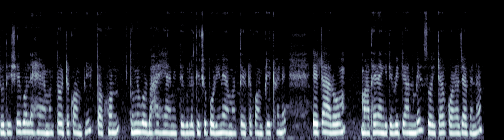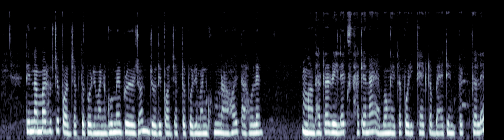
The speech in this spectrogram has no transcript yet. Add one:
যদি সে বলে হ্যাঁ আমার তো এটা কমপ্লিট তখন তুমি বলবা হ্যাঁ হ্যাঁ আমি তো এগুলো কিছু পড়ি পড়িনি, আমার তো এটা কমপ্লিট হয়নি। এটা আরও মাথায় নেগেটিভিটি আনবে সো এটা করা যাবে না। তিন নাম্বার হচ্ছে পর্যাপ্ত পরিমাণ ঘুমের প্রয়োজন। যদি পর্যাপ্ত পরিমাণ ঘুম না হয়, তাহলে মাথাটা রিল্যাক্স থাকে না এবং এটা পরীক্ষায় একটা ব্যাড ইম্প্যাক্ট ফেলে।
